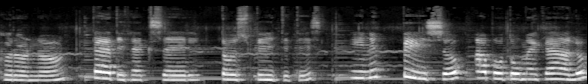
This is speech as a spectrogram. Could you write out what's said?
χρονών κάτι θα ξέρει. Το σπίτι της είναι πίσω από το μεγάλο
